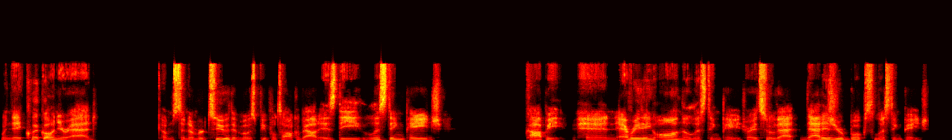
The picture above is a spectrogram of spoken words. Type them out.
When they click on your ad, comes to number two that most people talk about is the listing page copy and everything on the listing page, right? So that that is your book's listing page.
